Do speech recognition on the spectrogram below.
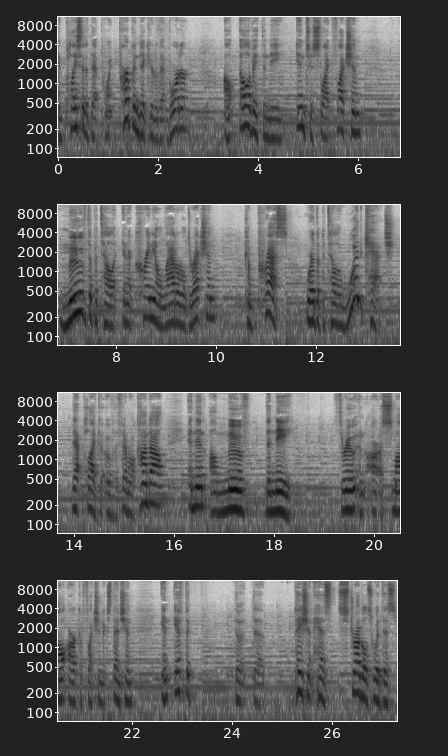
and place it at that point perpendicular to that border. I'll elevate the knee into slight flexion, move the patella in a cranial lateral direction, compress where the patella would catch that plica over the femoral condyle, and then I'll move the knee through an, a small arc of flexion extension. And if the, the, the patient has struggles with this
